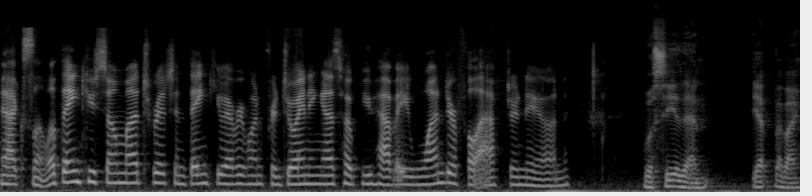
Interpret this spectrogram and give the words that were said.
Excellent. Well, thank you so much, Rich, and thank you everyone for joining us. Hope you have a wonderful afternoon. We'll see you then. Yep. Bye bye.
